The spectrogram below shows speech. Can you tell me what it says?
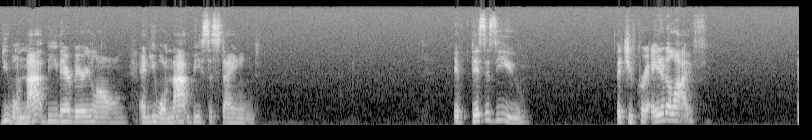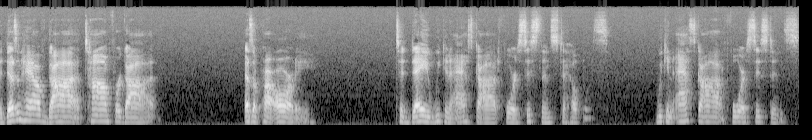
you will not be there very long and you will not be sustained if this is you, that you've created a life that doesn't have God, time for God as a priority, today we can ask God for assistance to help us. We can ask God for assistance.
